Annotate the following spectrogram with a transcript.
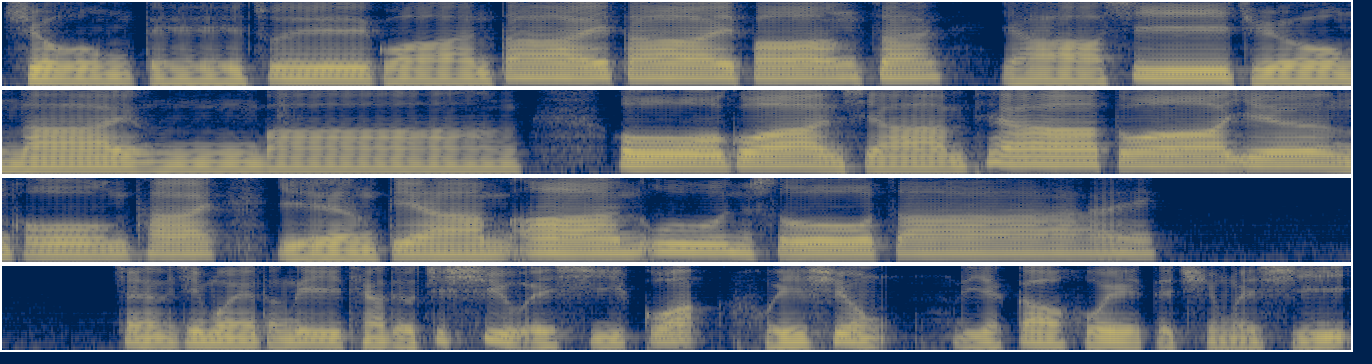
上帝最愿代代帮赞。也是将来毋忘，何管闪撇大英风台，应点安稳所在。亲爱的姊妹，当你听到这首的诗歌，回想你的教会在唱的时，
